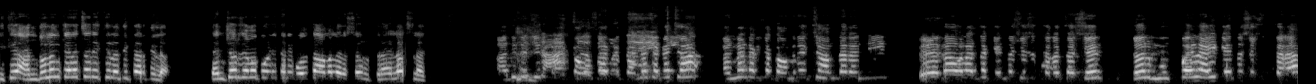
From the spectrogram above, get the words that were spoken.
इथे आंदोलन करायचा देखील अधिकार दिला. त्यांच्यावर जेव्हा कोणीतरी बोलतं आम्हाला रस्त्यावर उतरायलाच लागेल. कर्नाटकाच्या कर्नाटकच्या काँग्रेसच्या आमदारांनी बेळगावला जर केंद्रशासित करायचं असेल तर मुंबईलाही केंद्रशासित करा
